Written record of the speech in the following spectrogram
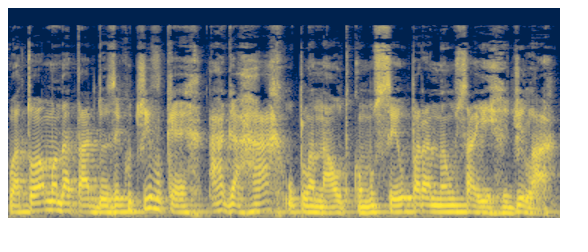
O atual mandatário do executivo quer agarrar o Planalto como seu para não sair de lá.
